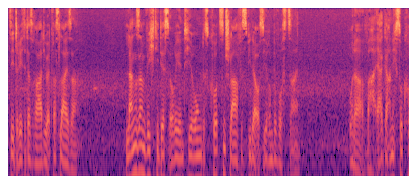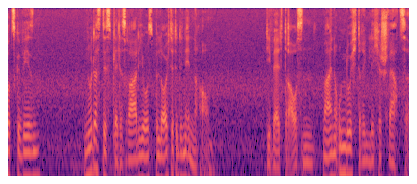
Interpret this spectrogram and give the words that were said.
Sie drehte das Radio etwas leiser. Langsam wich die Desorientierung des kurzen Schlafes wieder aus ihrem Bewusstsein. Oder war er gar nicht so kurz gewesen? Nur das Display des Radios beleuchtete den Innenraum. Die Welt draußen war eine undurchdringliche Schwärze.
